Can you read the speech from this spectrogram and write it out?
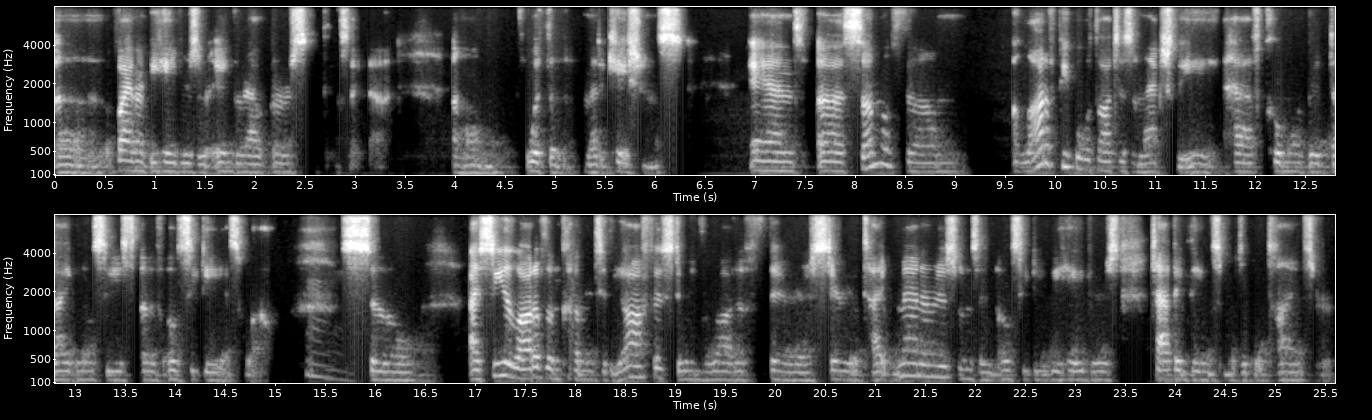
uh, violent behaviors or anger outbursts, things like that, um, with the medications. And uh, some of them a lot of people with autism actually have comorbid diagnoses of OCD as well. Mm. So I see a lot of them come into the office doing a lot of their stereotype mannerisms and OCD behaviors, tapping things multiple times or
